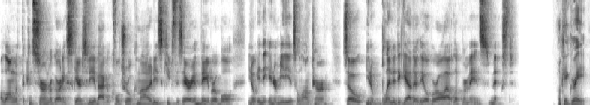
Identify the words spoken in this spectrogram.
along with the concern regarding scarcity of agricultural commodities, keeps this area mm-hmm. favorable, you know, in the intermediate to long term. So, you know, blended together, the overall outlook remains mixed. Okay, great.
